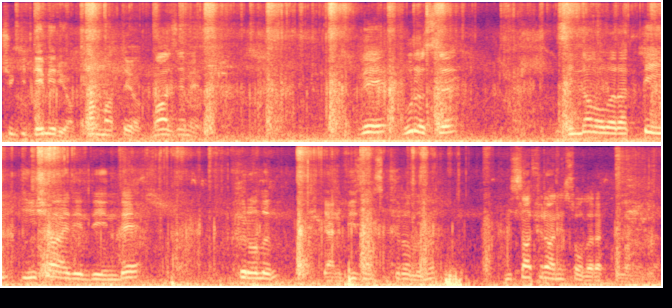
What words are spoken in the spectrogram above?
Çünkü demir yok, ham madde yok, malzeme yok. Ve burası zindan olarak değil inşa edildiğinde kralın yani Bizans kralının misafirhanesi olarak kullanılıyor.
